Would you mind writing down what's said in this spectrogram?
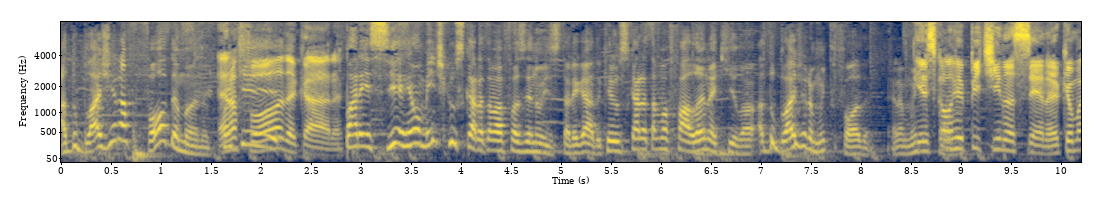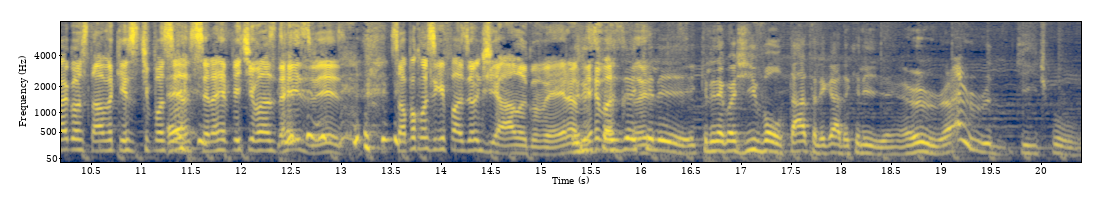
A dublagem era foda, mano. Era foda, cara. Parecia realmente que os caras tava fazendo isso, tá ligado? Que os caras tava falando aquilo. A dublagem era muito foda. Era muito E eles ficavam repetindo a cena. O que eu mais gostava é que, tipo assim, É. a cena repetia umas 10 vezes. Só pra conseguir fazer um diálogo, velho. Era a Eles mesma faziam coisa. aquele, aquele negócio de ir e voltar, tá ligado? Aquele. Que, tipo,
